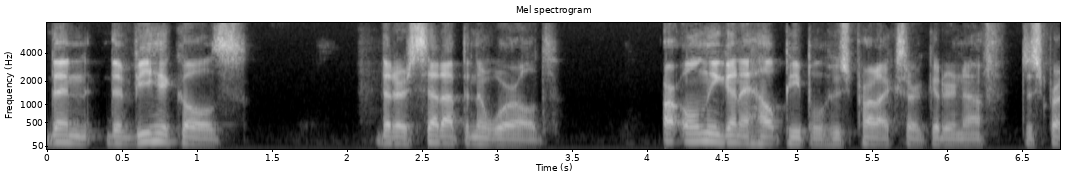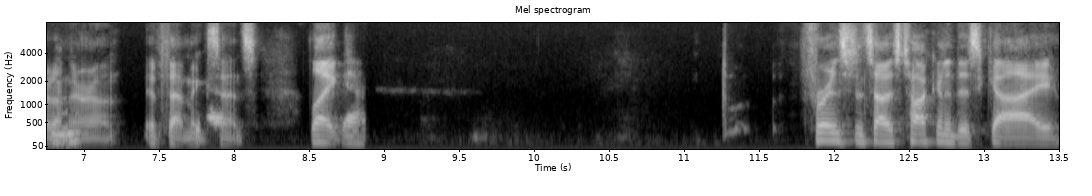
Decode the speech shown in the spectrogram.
then the vehicles that are set up in the world are only going to help people whose products are good enough to spread mm-hmm. on their own, if that makes yeah. sense. Like, yeah. For instance, I was talking to this guy.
